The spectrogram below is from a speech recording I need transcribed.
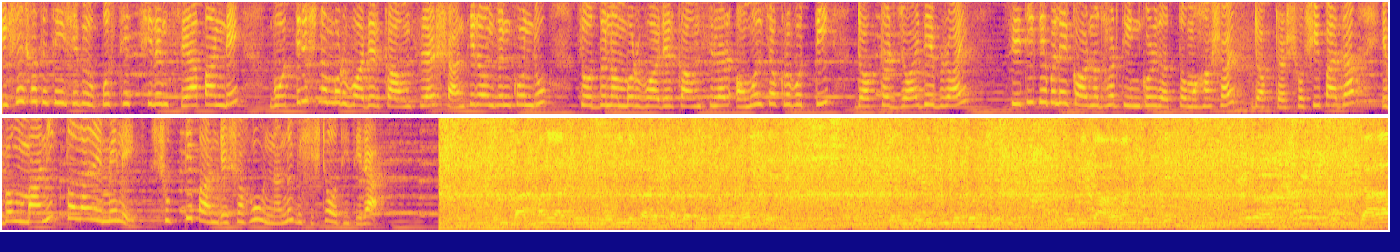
বিশেষ অতিথি হিসেবে উপস্থিত ছিলেন শ্রেয়া পাণ্ডে, বত্রিশ নম্বর ওয়ার্ডের কাউন্সিলর শান্তিরঞ্জন কুণ্ডু, চোদ্দ নম্বর ওয়ার্ডের councillor Amal Chakraborty, doctor Joydev Roy, city কেবলের কর্ণধর তিনকড়ি দত্ত মহাশয়, ডক্টর শশী পাজা এবং মানিকতলার এমএলএ সুপ্তি পাণ্ডে সহ অন্যান্য বিশিষ্ট অতিথিরা। বাগমারি আঞ্চলিক যুববৃন্দ তাদের পঁচাত্তরতম বর্ষে এবং দেবী পুজো করছে, দেবীকে আহ্বান করছে এবং যারা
